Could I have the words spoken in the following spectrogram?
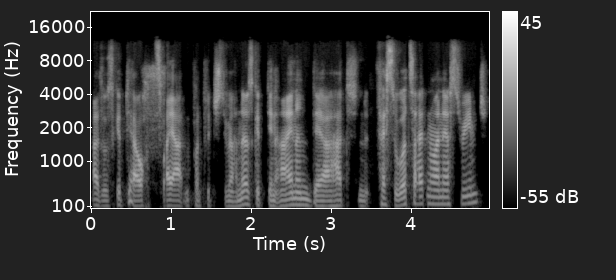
also es gibt ja auch zwei Arten von Twitch-Streamern. Ne? Es gibt den einen, der hat feste Uhrzeiten, wann er streamt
